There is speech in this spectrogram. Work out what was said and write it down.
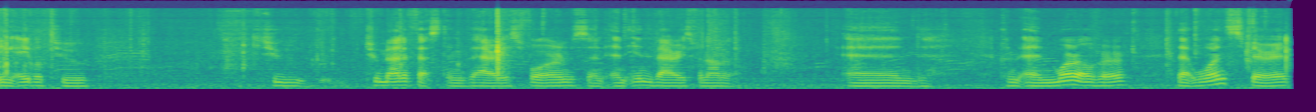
being able to to to manifest in various forms and, and in various phenomena. And and moreover that one spirit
